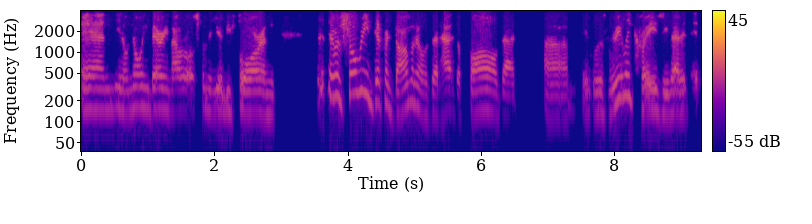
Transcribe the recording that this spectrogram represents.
and you know, knowing Barry Melrose from the year before, and there were so many different dominoes that had to fall that um, it was really crazy that it, it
